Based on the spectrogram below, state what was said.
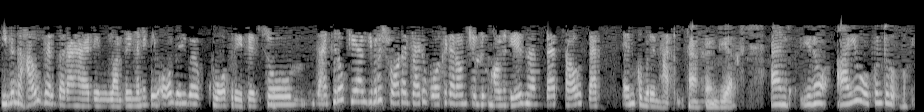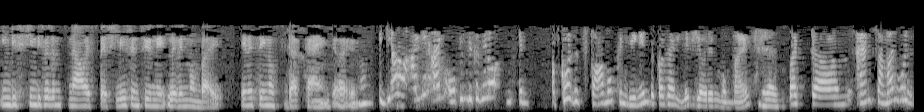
even the house help that I had in London. I mean, they all very well cooperated. So I said, okay, I'll give it a shot. I'll try to work it around children's holidays, and that's how that. Kumaran happened. happened, yeah. And you know, are you open to indie Hindi films now, especially since you live in Mumbai? Anything of that kind, uh, you know? Yeah, I mean, I'm open because, you know, it, of course, it's far more convenient because I live here in Mumbai. Yes. But um, I'm someone who is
